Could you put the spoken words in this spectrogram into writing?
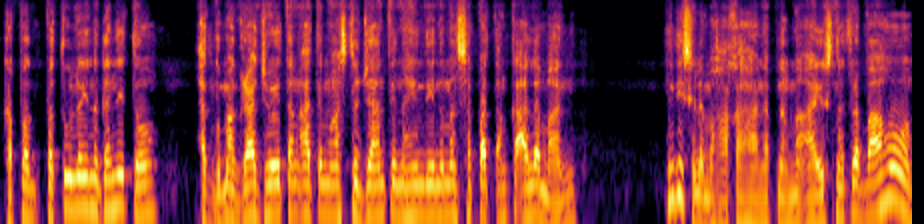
Kapag patuloy na ganito at gumagraduate ang ating mga estudyante na hindi naman sapat ang kaalaman, hindi sila makakahanap ng maayos na trabaho.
